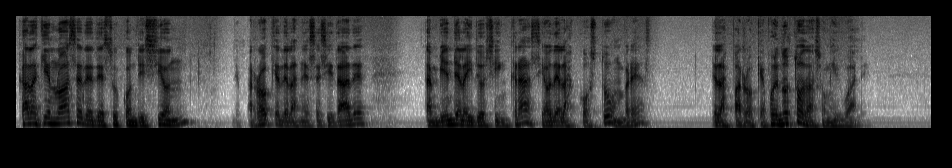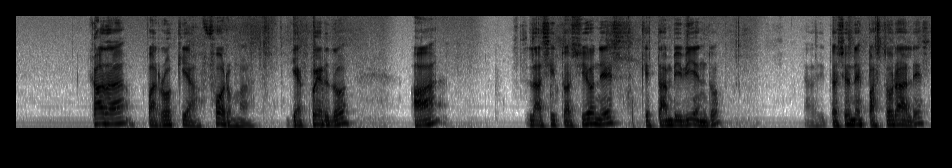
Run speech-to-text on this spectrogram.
Cada quien lo hace desde su condición parroquia, de las necesidades, también de la idiosincrasia o de las costumbres de las parroquias, pues no todas son iguales. Cada parroquia forma de acuerdo a las situaciones que están viviendo, a las situaciones pastorales,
